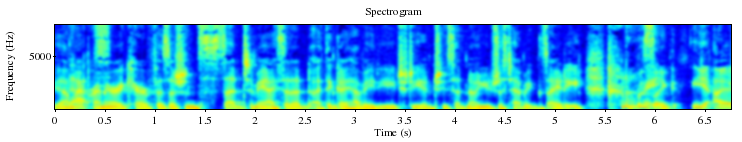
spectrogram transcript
Yeah. My primary care physician said to me, I said, I think I have ADHD. And she said, no, you just have anxiety. And I was Right. like, yeah, I,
